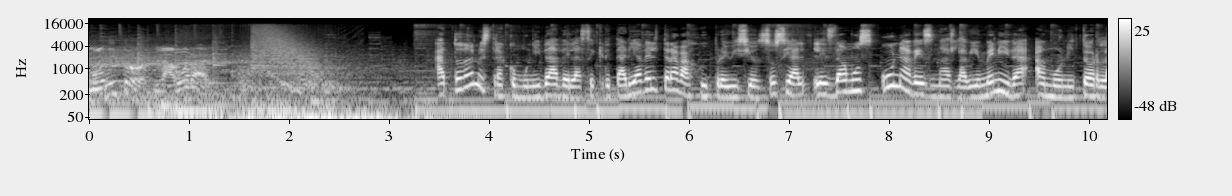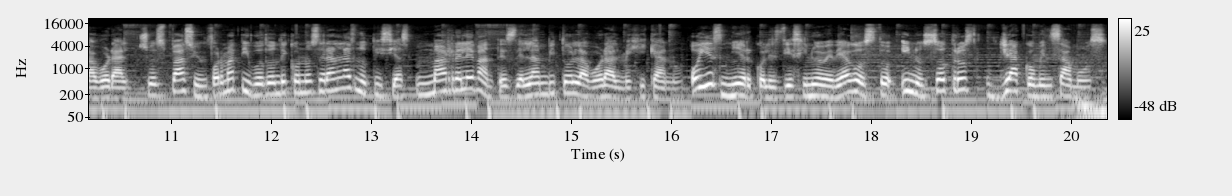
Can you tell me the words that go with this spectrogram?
Monitor Laboral. A toda nuestra comunidad de la Secretaría del Trabajo y Previsión Social les damos una vez más la bienvenida a Monitor Laboral, su espacio informativo donde conocerán las noticias más relevantes del ámbito laboral mexicano. Hoy es miércoles 19 de agosto y nosotros ya comenzamos.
